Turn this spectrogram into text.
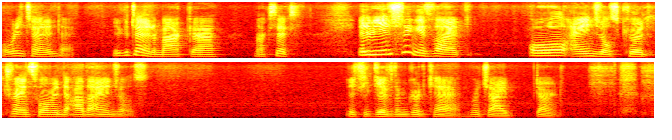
What would he turn into? You could turn into Mark uh, Mark Six. It'd be interesting if like all angels could transform into other angels. If you give them good care, which I don't.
